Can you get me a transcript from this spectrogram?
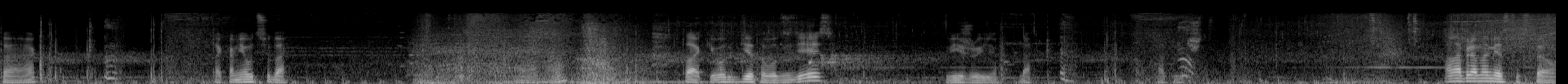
Так. Так, а мне вот сюда. Ага. Так, и вот где-то вот здесь. Вижу ее, да. Отлично. Она прям на место встала.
